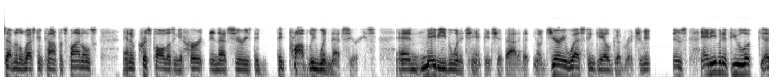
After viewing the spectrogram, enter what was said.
Seven of the Western Conference Finals, and if Chris Paul doesn't get hurt in that series, they they probably win that series and maybe even win a championship out of it. You know, Jerry West and Gail Goodrich. I mean, There's and even if you look uh,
